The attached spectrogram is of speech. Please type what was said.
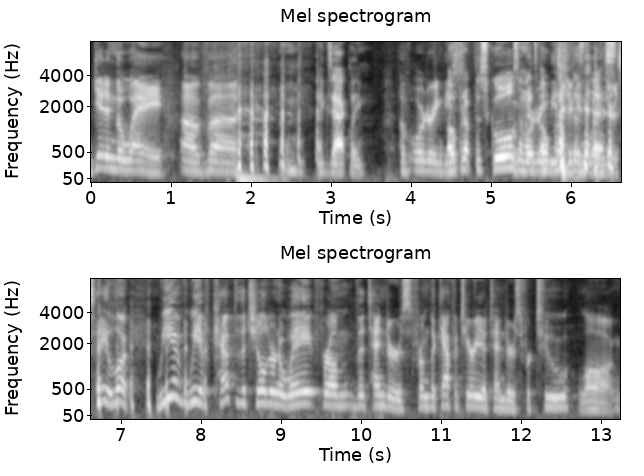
get in the way of uh, exactly. of ordering these Open up the schools and let's ordering open these up chicken this list. tenders. hey, look, we have we have kept the children away from the tenders, from the cafeteria tenders for too long.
